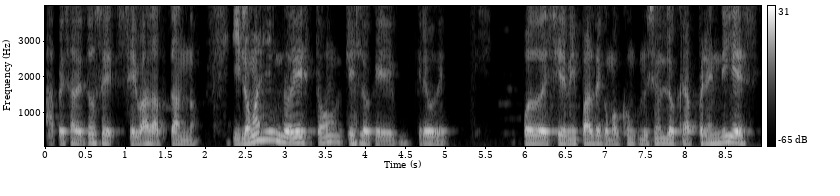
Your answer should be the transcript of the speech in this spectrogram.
a pesar de todo, se, se, va adaptando. Y lo más lindo de esto, que es lo que creo que puedo decir de mi parte como conclusión, lo que aprendí es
